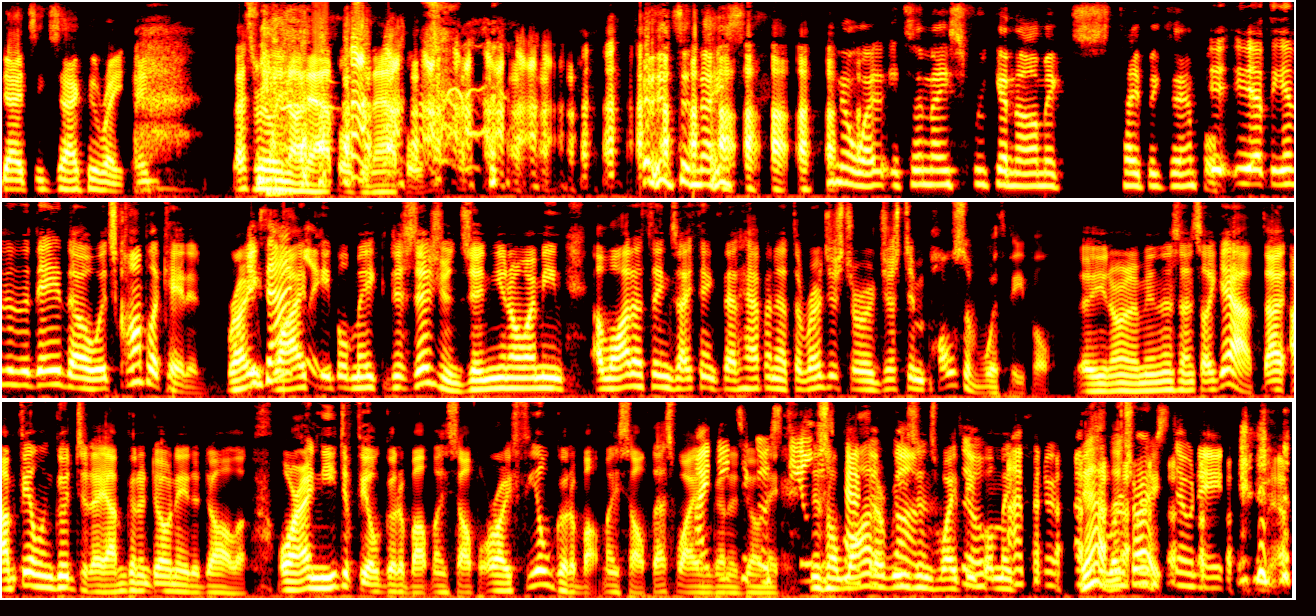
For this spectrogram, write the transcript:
that's exactly right. And that's really not apples and apples. but it's a nice, you know what? It's a nice freakonomics type example. It, at the end of the day, though, it's complicated, right? Exactly. Why people make decisions, and you know, I mean, a lot of things I think that happen at the register are just impulsive with people. Uh, you know what I mean? In the sense, like, yeah, I, I'm feeling good today. I'm going to donate a dollar, or I need to feel good about myself, or I feel good about myself. That's why I'm going to donate. There's a lot of reasons why so people make. I'm gonna, I'm yeah, that's right. Donate.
